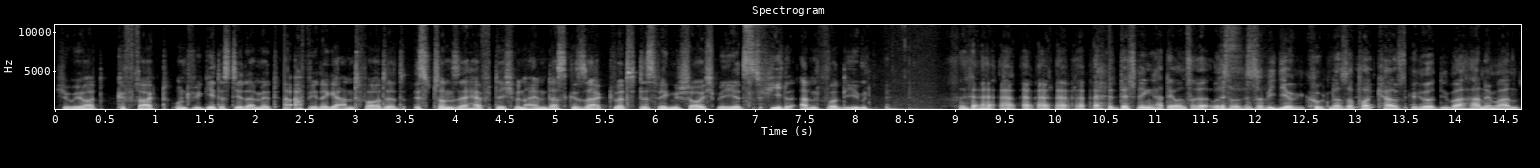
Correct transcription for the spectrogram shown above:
Jojo hat gefragt, und wie geht es dir damit? Hab wieder geantwortet, ist schon sehr heftig, wenn einem das gesagt wird. Deswegen schaue ich mir jetzt viel an von ihm. Deswegen hat er unsere, unser, unser Video geguckt und unser Podcast gehört über Hannemann,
